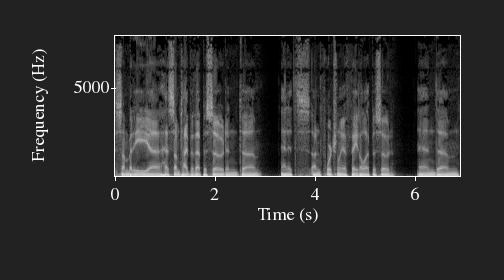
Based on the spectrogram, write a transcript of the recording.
somebody uh, has some type of episode and um, and it's unfortunately a fatal episode. And um,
